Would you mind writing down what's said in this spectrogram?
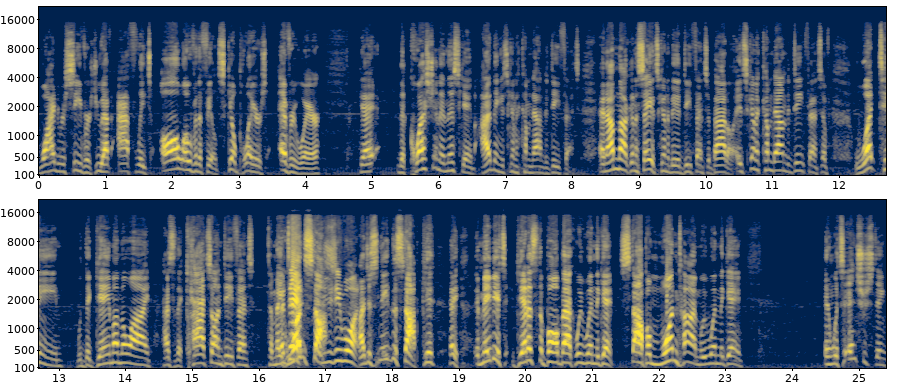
wide receivers. You have athletes all over the field. Skilled players everywhere. Okay. The question in this game, I think, is going to come down to defense. And I'm not going to say it's going to be a defensive battle. It's going to come down to defense of what team, with the game on the line, has the cats on defense to make That's it. one stop. You just need one. I just need the stop. Get hey, maybe it's get us the ball back, we win the game. Stop them one time, we win the game. And what's interesting,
